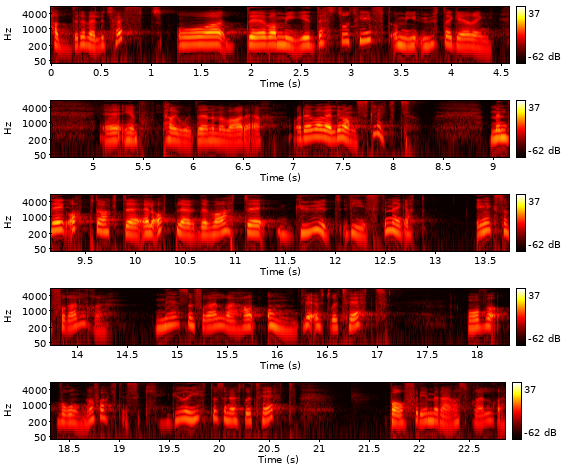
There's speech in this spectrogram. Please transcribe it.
hadde det veldig tøft, og det var mye destruktivt og mye utagering eh, i en periode når vi var der. Og det var veldig vanskelig. Men det jeg oppdagte, eller opplevde, var at eh, Gud viste meg at jeg som foreldre, vi som foreldre har en åndelig autoritet over våre unger. faktisk. Gud har gitt oss en autoritet bare fordi vi er deres foreldre.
